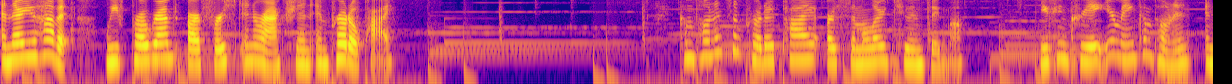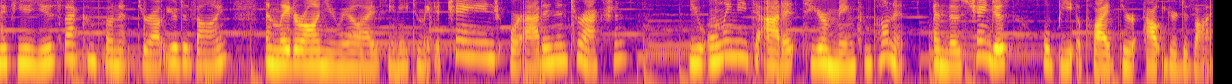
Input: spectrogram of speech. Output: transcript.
And there you have it. We've programmed our first interaction in ProtoPie. Components in ProtoPie are similar to in Figma. You can create your main component, and if you use that component throughout your design, and later on you realize you need to make a change or add an interaction, you only need to add it to your main component, and those changes will be applied throughout your design.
